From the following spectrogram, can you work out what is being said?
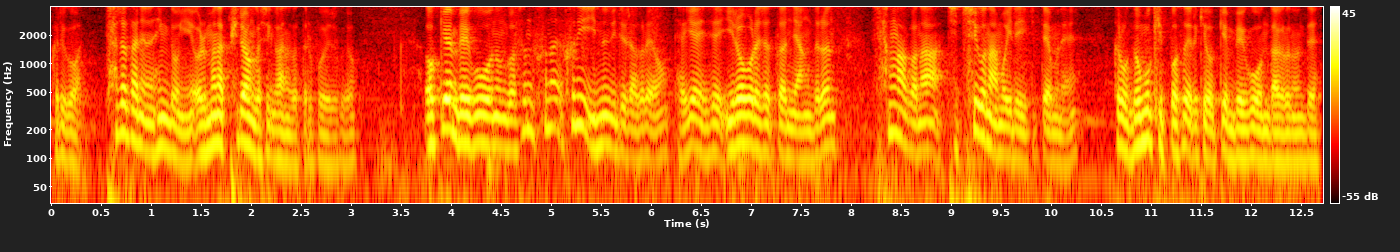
그리고 찾아다니는 행동이 얼마나 필요한 것인가 하는 것들을 보여주고요. 어깨에 메고 오는 것은 흔히, 있는 일이라 그래요. 대개 이제 잃어버려졌던 양들은 상하거나 지치거나 뭐 이래 있기 때문에 그리고 너무 기뻐서 이렇게 어깨에 메고 온다 그러는데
